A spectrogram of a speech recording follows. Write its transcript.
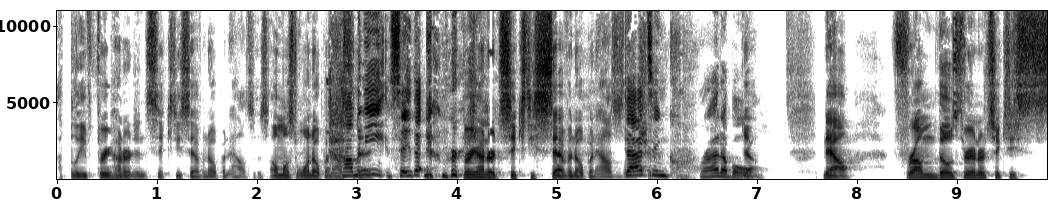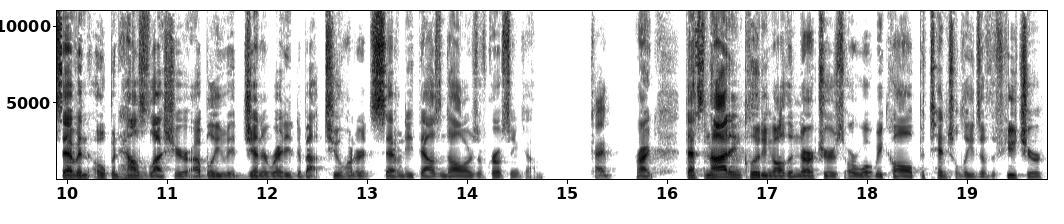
i believe 367 open houses almost one open house How a day. many? Say that number. 367 open houses. last That's incredible. Yeah. Now, from those 367 open houses last year, I believe it generated about $270,000 of gross income. Okay. Right. That's not including all the nurtures or what we call potential leads of the future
